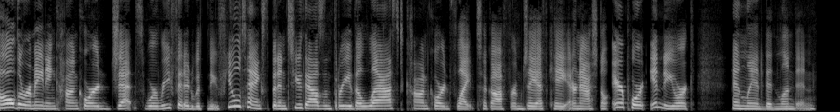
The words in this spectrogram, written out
All the remaining Concorde jets were refitted with new fuel tanks, but in 2003, the last Concorde flight took off from JFK International Airport in New York and landed in London.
